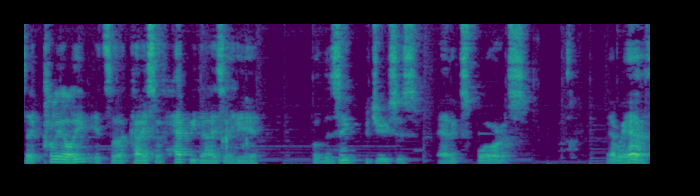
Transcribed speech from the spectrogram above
So clearly, it's a case of happy days are here for the zinc producers and explorers. Now we have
